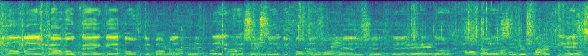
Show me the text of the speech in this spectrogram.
En dan uh, gaan we ook kijken of de man met 69 in de kopgroep van Hector Alvarez Martinez.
